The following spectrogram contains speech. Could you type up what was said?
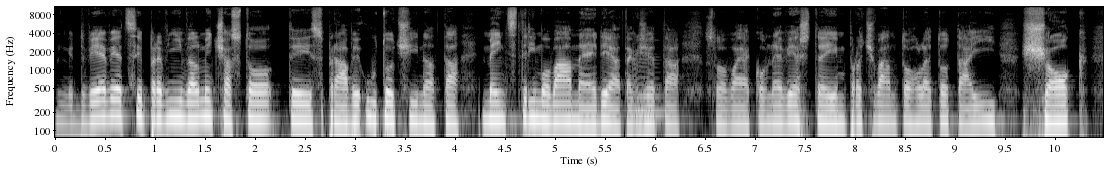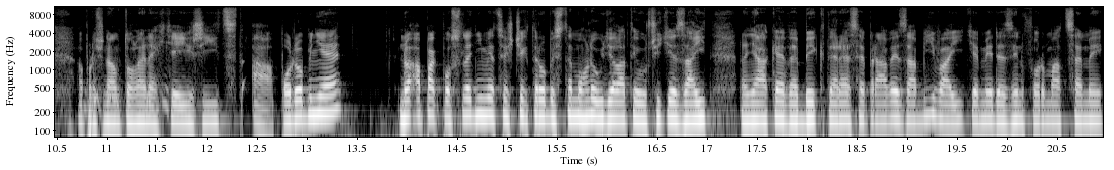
dvě věci. První, velmi často ty zprávy útočí na ta mainstreamová média, takže Mm. ta slova jako nevěřte jim, proč vám tohle to tají, šok, a proč nám tohle nechtějí říct a podobně. No a pak poslední věc ještě, kterou byste mohli udělat, je určitě zajít na nějaké weby, které se právě zabývají těmi dezinformacemi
